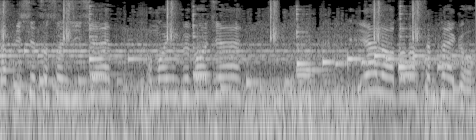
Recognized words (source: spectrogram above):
Napiszcie co sądzicie o moim wywodzie. Jelo, do następnego.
